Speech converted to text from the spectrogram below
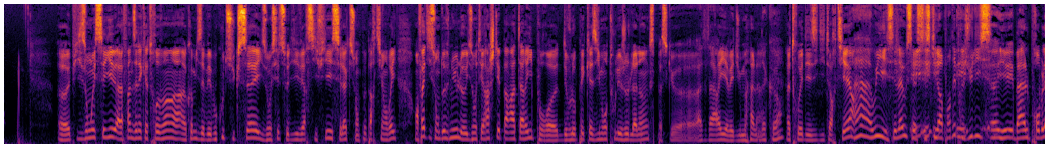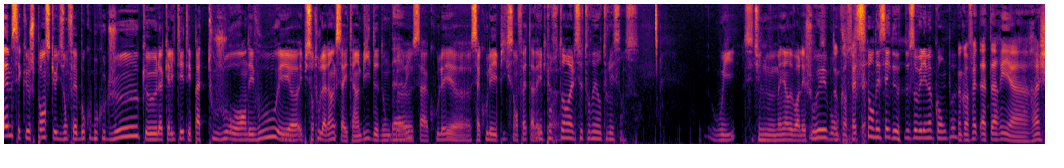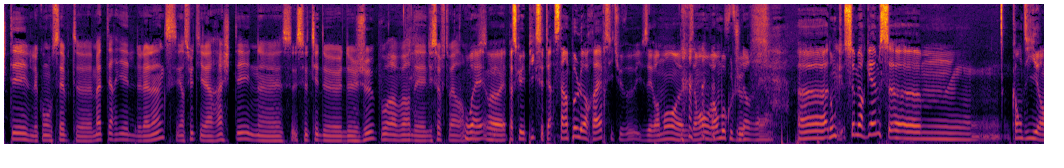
Euh, et puis ils ont essayé à la fin des années 80, euh, comme ils avaient beaucoup de succès, ils ont essayé de se diversifier. et C'est là qu'ils sont un peu partis en vrille. En fait, ils sont devenus, le- ils ont été rachetés par Atari pour euh, développer quasiment tous les jeux de la Lynx parce que euh, Atari avait du mal à, trouver des éditeurs tiers. Ah oui, c'est là où c'est ce qui leur et- préjudice. Et, bah, le problème, c'est que je pense qu'ils ont fait beaucoup beaucoup de jeux, que la qualité n'était pas toujours au rendez-vous, et, euh, et puis surtout la Lynx a été un bide, donc Bah oui. ça a coulé, ça a coulé Epix en fait avec. et pourtant, elle se tournait dans tous les sens. Euh, oui, c'est une manière de voir les choses. Oui, bon. Donc, en fait- on essaye de, de sauver les meubles comme on peut. Donc en fait, Atari a racheté le concept euh, matériel de la Lynx et ensuite il a racheté une euh, ce, ce type de, de jeu pour avoir des, du software. en Ouais, plus. ouais, ouais, parce que Epix c'était un peu leur rare si tu veux, ils faisaient vraiment, euh, ils faisaient vraiment, vraiment beaucoup de jeux. leur. Euh, donc Summer Games, euh, qu'en dire?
